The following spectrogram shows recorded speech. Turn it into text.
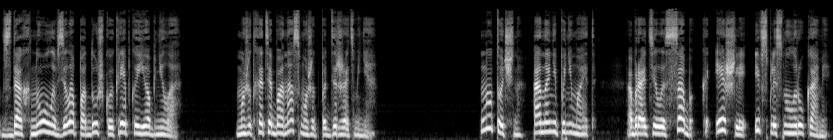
Вздохнула, взяла подушку и крепко ее обняла. Может, хотя бы она сможет поддержать меня? Ну точно, она не понимает. Обратилась Саб к Эшли и всплеснула руками.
